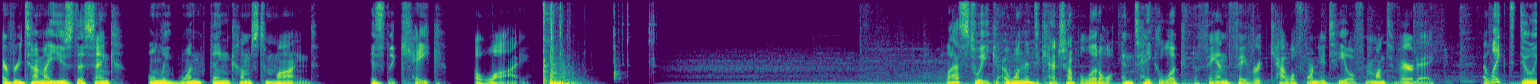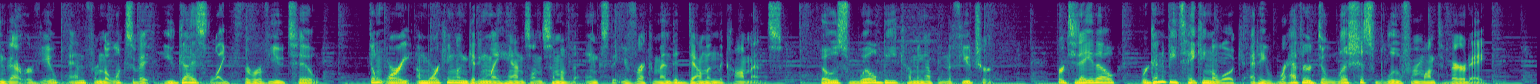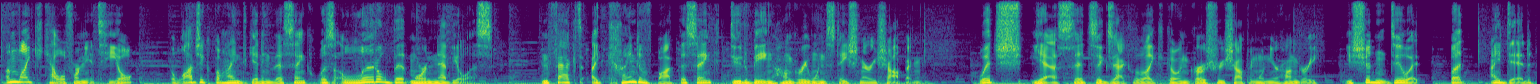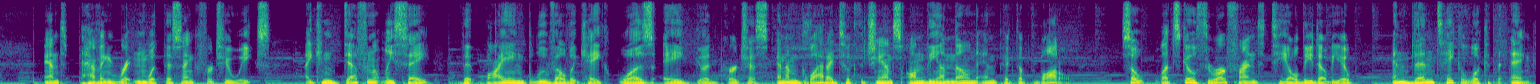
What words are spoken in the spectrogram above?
Every time I use this ink, only one thing comes to mind. Is the cake a lie? Last week, I wanted to catch up a little and take a look at the fan favorite California Teal from Monteverde. I liked doing that review, and from the looks of it, you guys liked the review too. Don't worry, I'm working on getting my hands on some of the inks that you've recommended down in the comments. Those will be coming up in the future. For today, though, we're going to be taking a look at a rather delicious blue from Monteverde. Unlike California Teal, the logic behind getting this ink was a little bit more nebulous. In fact, I kind of bought this ink due to being hungry when stationery shopping. Which, yes, it's exactly like going grocery shopping when you're hungry. You shouldn't do it, but I did. And having written with this ink for two weeks, I can definitely say that buying Blue Velvet Cake was a good purchase, and I'm glad I took the chance on the unknown and picked up the bottle. So let's go through our friend TLDW and then take a look at the ink.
